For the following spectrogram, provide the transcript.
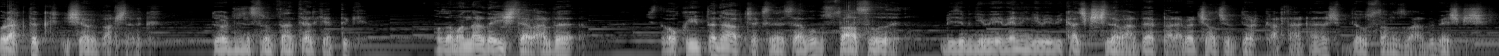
bıraktık, işe başladık. Dördüncü sınıftan terk ettik. O zamanlarda iş de vardı. İşte okuyup da ne yapacaksın hesabı? Usta asılı bizim gibi, benim gibi birkaç kişi de vardı. Hep beraber çalışıyorduk. Dört kart arkadaş. Bir de ustamız vardı, beş kişi.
